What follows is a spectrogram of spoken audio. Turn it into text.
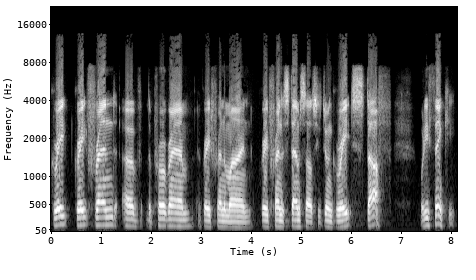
great, great friend of the program, a great friend of mine, great friend of stem cells. She's doing great stuff. What do you think, Kiki?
